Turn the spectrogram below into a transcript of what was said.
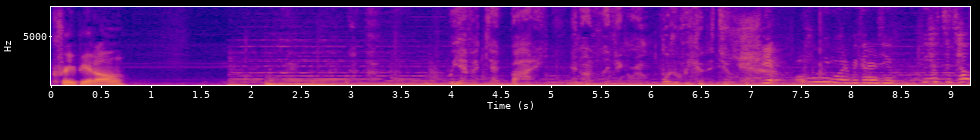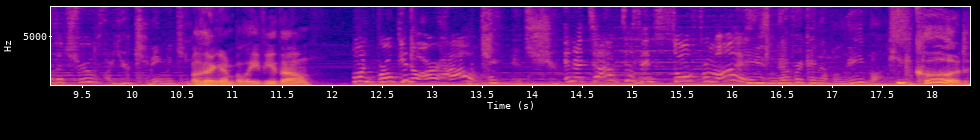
creepy at all. We have a dead body in our living room. What are we gonna do? What do you mean, what are we gonna do? We have to tell the truth. Are you kidding me? Keep Are they gonna believe you though? Someone broke into our house Keep it shoot. and attacked us and stole from us. He's never gonna believe us. He could.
